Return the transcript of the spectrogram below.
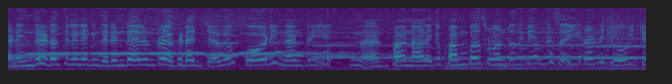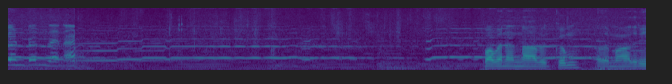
ஆனால் இந்த இடத்துல எனக்கு இந்த ரெண்டாயிரம் ரூபா கிடைச்சது. கோடி நன்றி. நான் நாளைக்கு பம்பஸ் பண்ணுறதுக்கு என்ன செய்கிறேன்னு ஜோதிச்சோண்டு இருந்தேன் நான். பவன் அண்ணாவுக்கும் அது மாதிரி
